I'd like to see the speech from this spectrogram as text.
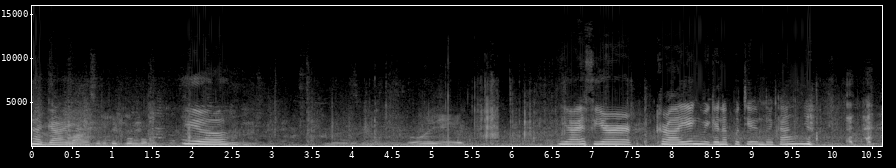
Nagaya. Yeah. Yeah, if you're crying, we're gonna put you in the canyon.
